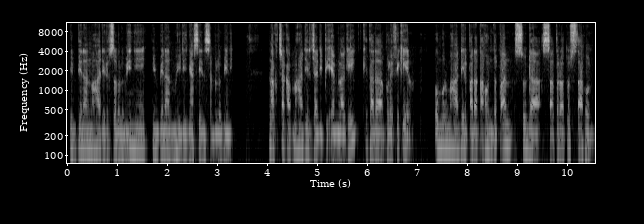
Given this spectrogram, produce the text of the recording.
pimpinan Mahathir sebelum ini, pimpinan Muhyiddin Yassin sebelum ini. Nak cakap Mahathir jadi PM lagi, kita ada boleh fikir. Umur Mahathir pada tahun depan sudah 100 tahun.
